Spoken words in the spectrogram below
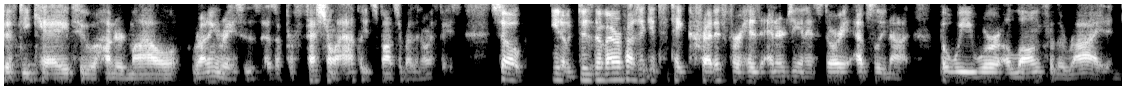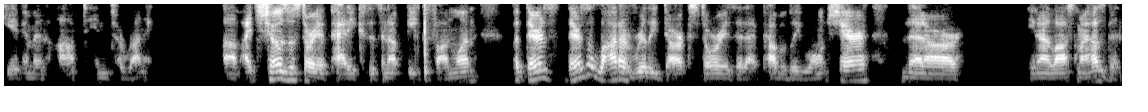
50k to 100 mile running races as a professional athlete sponsored by the north face so you know, does November Project get to take credit for his energy and his story? Absolutely not. But we were along for the ride and gave him an opt into running. Um, I chose the story of Patty because it's an upbeat, fun one. But there's there's a lot of really dark stories that I probably won't share. That are, you know, I lost my husband.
